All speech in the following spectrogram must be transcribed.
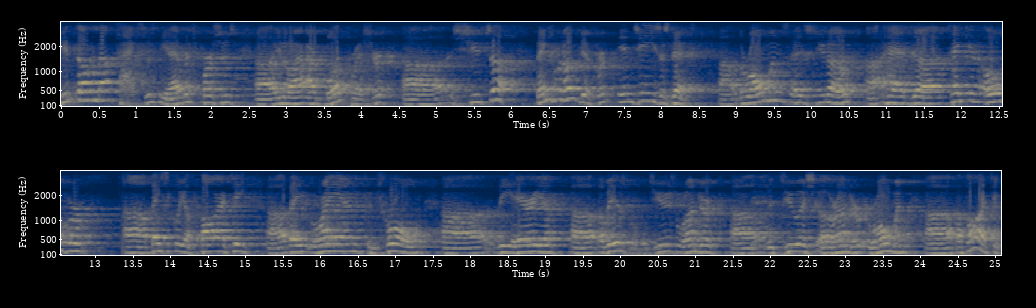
You're talking about taxes. The average person's, uh, you know, our, our blood pressure uh, shoots up. Things were no different in Jesus' day. Uh, the Romans, as you know, uh, had uh, taken over uh, basically authority. Uh, they ran, controlled uh, the area of Israel. The Jews were under the Jewish or under Roman authority,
